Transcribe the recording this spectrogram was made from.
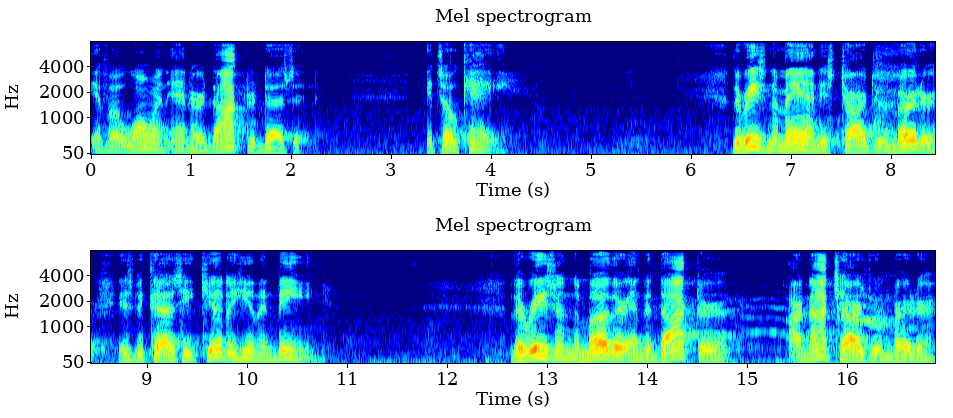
if a woman and her doctor does it, it's okay. The reason a man is charged with murder is because he killed a human being. The reason the mother and the doctor are not charged with murder,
